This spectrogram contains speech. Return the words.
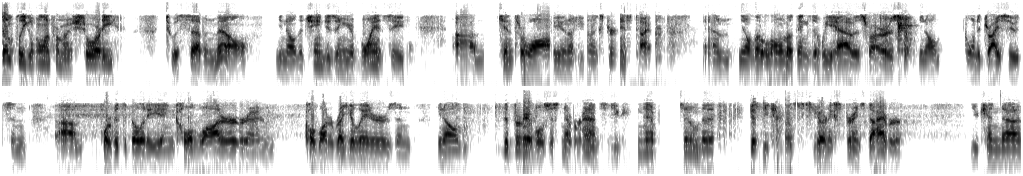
simply going from a shorty to a seven mil, you know the changes in your buoyancy um, can throw off even, a- even an experienced diver. And, you know, let alone the things that we have as far as, you know, going to dry suits and um, poor visibility and cold water and cold water regulators and, you know, the variables just never end. So you can never assume that just because you're an experienced diver, you can, uh,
